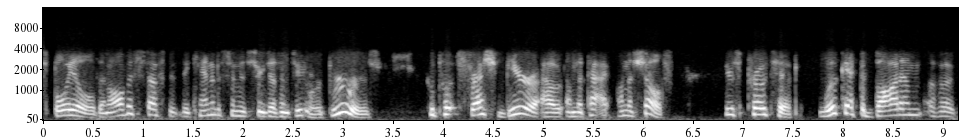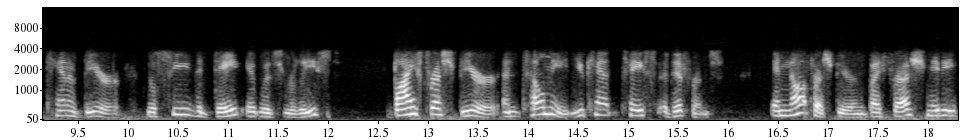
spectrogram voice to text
spoiled and all the stuff that the cannabis industry doesn't do or brewers who put fresh beer out on the pack on the shelf here's pro tip look at the bottom of a can of beer you'll see the date it was released buy fresh beer and tell me you can't taste a difference and not fresh beer. And by fresh, maybe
